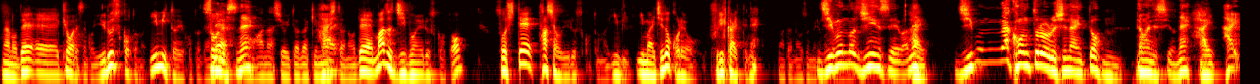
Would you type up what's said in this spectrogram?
なので、えー今日はですね、これ許すことの意味ということでね、そうですねお話をいただきましたので、まず自分を許すこと、そして他者を許すことの意味、今一度これを振り返ってね、また臨める自分の人生はね、はい。自分がコントロールしないとうんダメですよね。はい。はい。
